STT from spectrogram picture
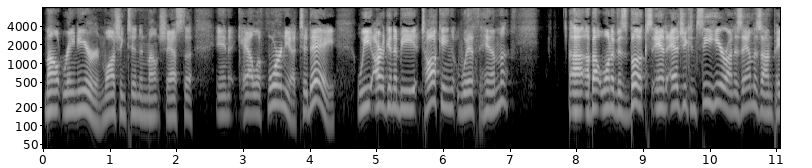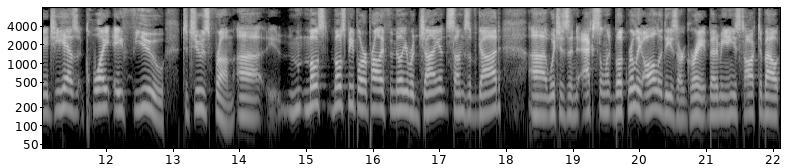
Mount Rainier in Washington and Mount Shasta in California. Today, we are going to be talking with him uh, about one of his books. And as you can see here on his Amazon page, he has quite a few to choose from. Uh, most most people are probably familiar with Giant Sons of God, uh, which is an excellent book. Really, all of these are great. But I mean, he's talked about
